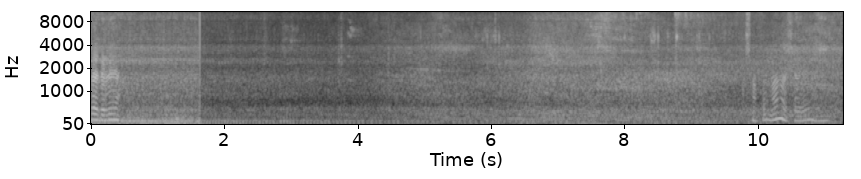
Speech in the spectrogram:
dah dulu ya Sampai mana saya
